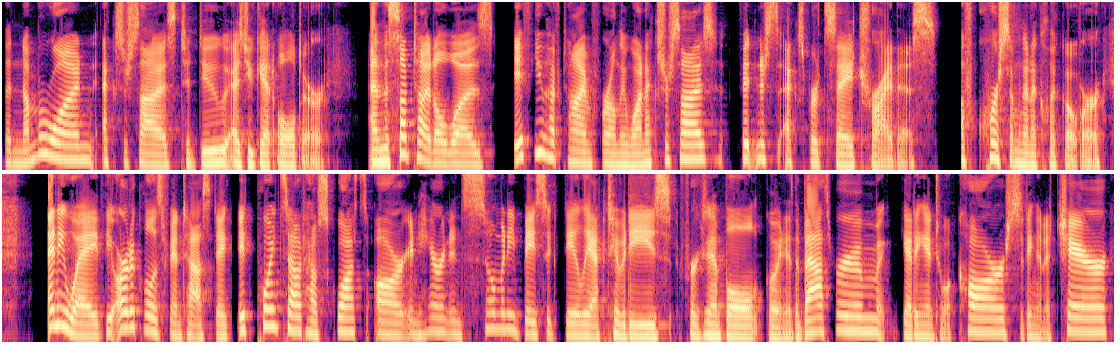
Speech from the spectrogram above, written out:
The Number One Exercise to Do as You Get Older. And the subtitle was if you have time for only one exercise, fitness experts say try this. Of course, I'm going to click over. Anyway, the article is fantastic. It points out how squats are inherent in so many basic daily activities. For example, going to the bathroom, getting into a car, sitting in a chair.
